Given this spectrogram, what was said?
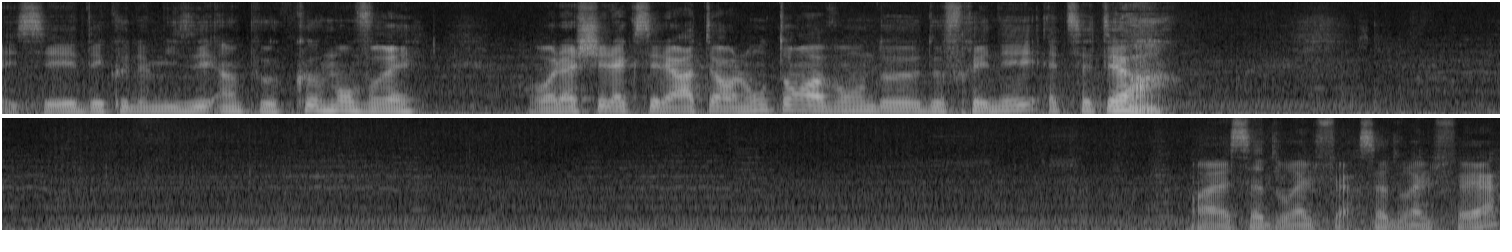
Essayer d'économiser un peu, comme en vrai relâcher l'accélérateur longtemps avant de, freiner, etc. Ouais, ça devrait le faire, ça devrait le faire.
